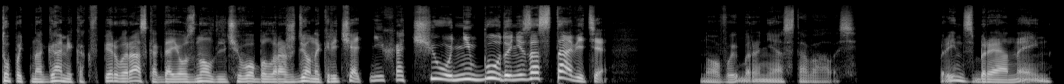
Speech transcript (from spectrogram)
топать ногами, как в первый раз, когда я узнал, для чего был рожден, и кричать «Не хочу! Не буду! Не заставите!» Но выбора не оставалось принц Бреанейн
